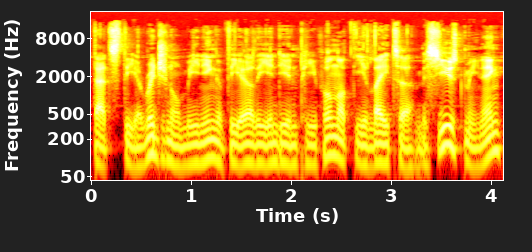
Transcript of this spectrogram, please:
that's the original meaning of the early Indian people, not the later misused meaning,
